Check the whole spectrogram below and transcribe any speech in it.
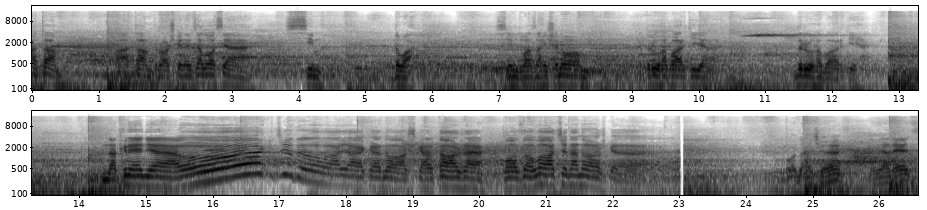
А там. А там трошки не взялося. 7-2. 7-2 за Гайшином. Друга партія. Друга партія. Натхнення. Ох, чудова яка ножка. Тоже позолочена ножка. Подача. Янець.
